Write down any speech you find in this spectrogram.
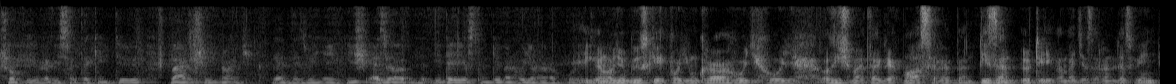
sok évre visszatekintő városi nagy rendezvényeik is. Ez az idei esztendőben hogyan alakult? Igen, nagyon büszkék vagyunk rá, hogy, hogy az ismertegrek más szerepben 15 éve megy ez a rendezvény,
